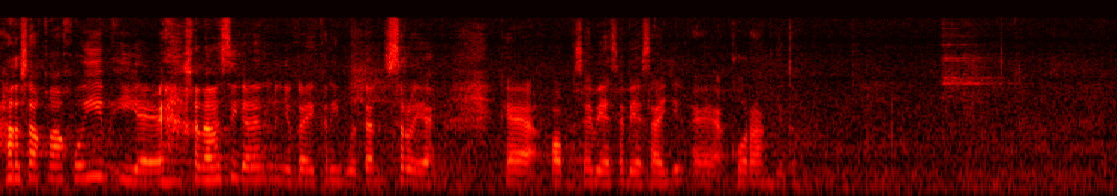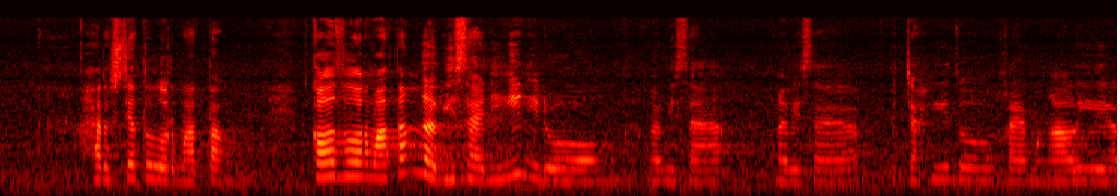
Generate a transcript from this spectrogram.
harus aku akui iya ya. Kenapa sih kalian menyukai keributan? Seru ya kayak kalau misalnya biasa-biasa aja kayak kurang gitu. Harusnya telur matang. Kalau telur matang nggak bisa di ini dong nggak bisa nggak bisa pecah gitu kayak mengalir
